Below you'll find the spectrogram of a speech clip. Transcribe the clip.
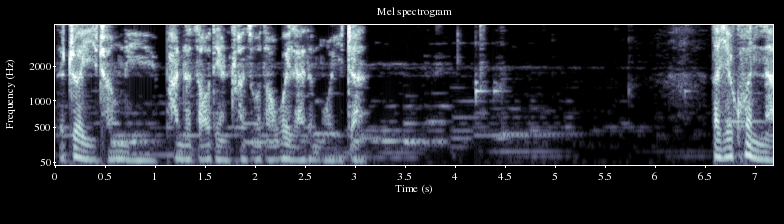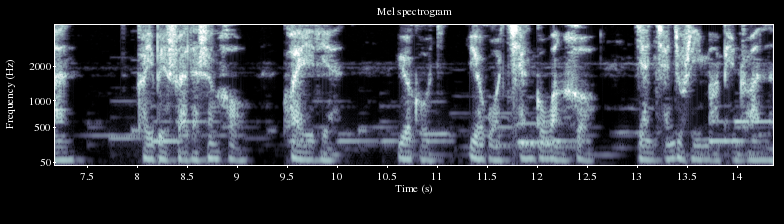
的这一程里，盼着早点穿梭到未来的某一站。那些困难可以被甩在身后，快一点，越过越过千沟万壑，眼前就是一马平川了。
